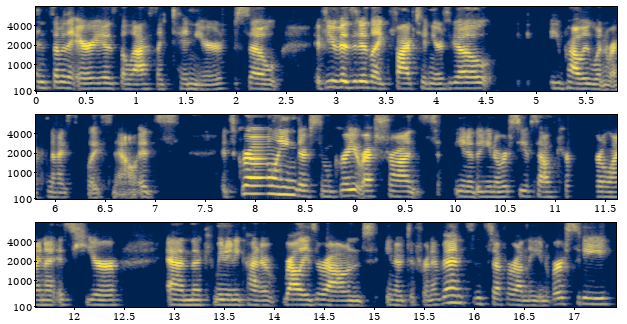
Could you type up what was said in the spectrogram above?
in some of the areas the last like 10 years. So if you visited like five ten years ago you probably wouldn't recognize the place now. It's it's growing. There's some great restaurants. You know the university of south carolina is here and the community kind of rallies around you know different events and stuff around the university.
